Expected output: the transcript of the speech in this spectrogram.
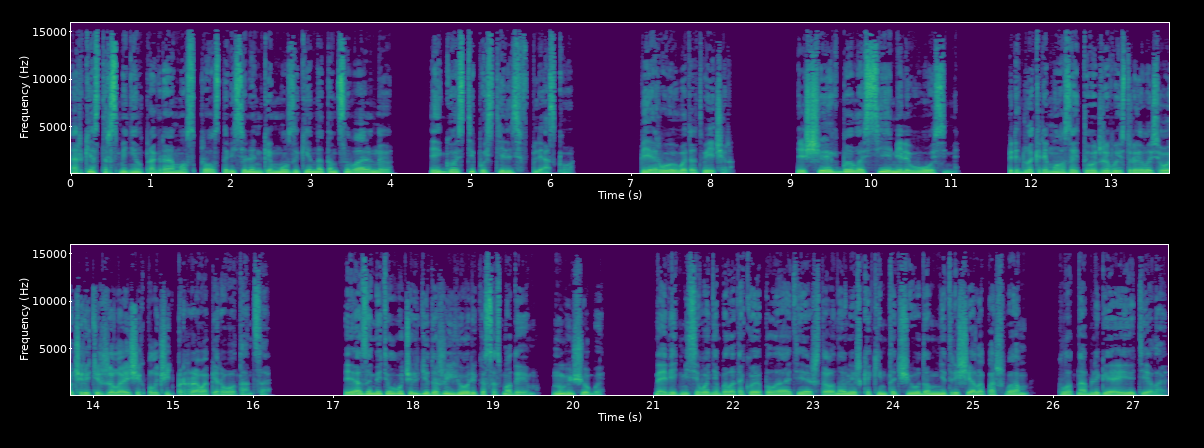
оркестр сменил программу с просто веселенькой музыки на танцевальную, и гости пустились в пляску. Первую в этот вечер. Еще их было семь или восемь. Перед лакримозой тут же выстроилась очередь из желающих получить право первого танца. Я заметил в очереди даже Йорика со Смодеем. Ну еще бы. На ведьме сегодня было такое платье, что оно лишь каким-то чудом не трещало по швам, плотно облегая ее тело.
